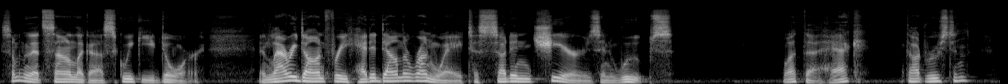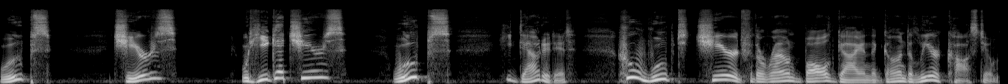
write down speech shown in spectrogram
something that sounded like a squeaky door and Larry Donfrey headed down the runway to sudden cheers and whoops. What the heck? thought Roosten. Whoops? Cheers? Would he get cheers? Whoops? He doubted it. Who whooped cheered for the round bald guy in the gondolier costume?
